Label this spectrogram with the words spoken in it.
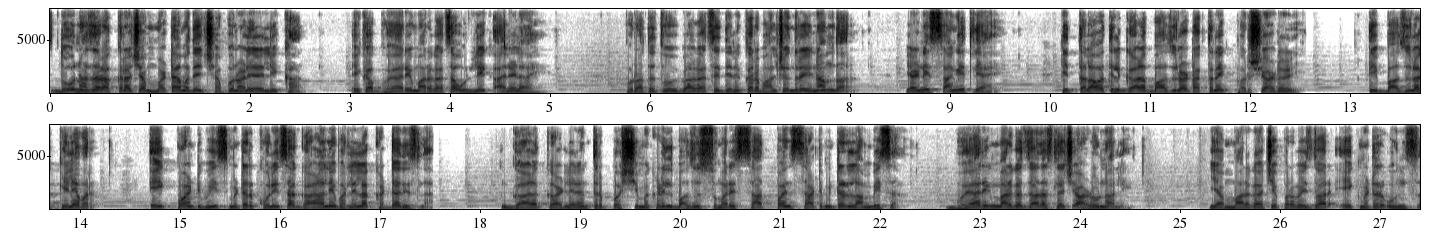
दोन हजार अकराच्या मठामध्ये छापून आलेल्या लेखात एका भुयारी मार्गाचा उल्लेख आलेला आहे. पुरातत्व विभागाचे दिनकर भालचंद्र इनामदार यांनी सांगितले आहे की तलावातील गाळ बाजूला टाकताना एक फरशी आढळली. ती बाजूला केल्यावर एक पॉईंट वीस मीटर खोलीचा गाळाने भरलेला खड्डा दिसला. गाळ काढल्यानंतर पश्चिमेकडील बाजूस सुमारे सात पॉईंट साठ मीटर लांबीचा भुयारी मार्ग जात असल्याचे आढळून आले. या मार्गाचे प्रवेशद्वार एक मीटर उंच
